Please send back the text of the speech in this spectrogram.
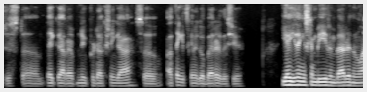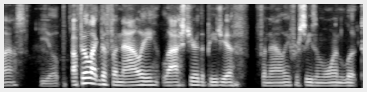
just um, they got a new production guy, so I think it's gonna go better this year. Yeah, you think it's gonna be even better than last? Yup. I feel like the finale last year, the PGF finale for season one looked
